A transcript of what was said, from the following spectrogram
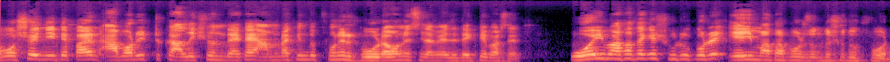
অবশ্যই নিতে পারেন। আবার একটু কালেকশন দেখায় আমরা কিন্তু ফোনের গোডাউনে ছিলাম এই যে দেখতে পাচ্ছেন। ওই মাথা থেকে শুরু করে এই মাথা পর্যন্ত শুধু ফোন।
